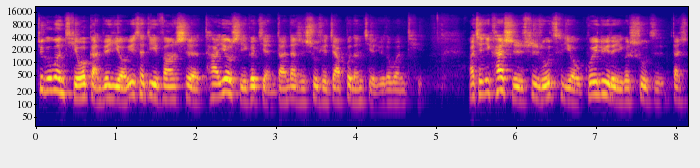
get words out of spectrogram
这个问题我感觉有意思的地方是，它又是一个简单但是数学家不能解决的问题，而且一开始是如此有规律的一个数字，但是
